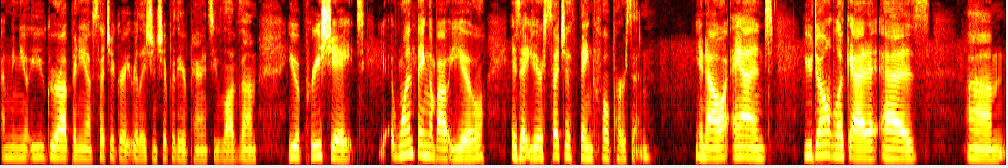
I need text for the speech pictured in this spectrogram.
I mean, you, you grew up and you have such a great relationship with your parents. You love them. You appreciate. One thing about you is that you're such a thankful person, you know, and you don't look at it as um,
